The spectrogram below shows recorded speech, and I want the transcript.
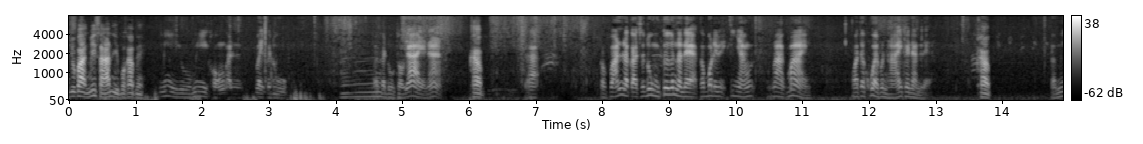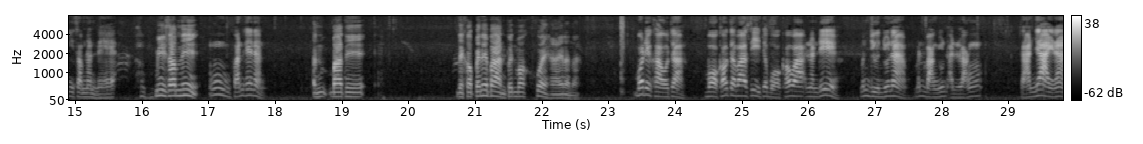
อยู่บ้านมีสารอีกบ่ครับนี่มีอยู่มีของอันไว้กระดูกอืมไว้กระดูกเท่าย่ายอะนะ ครับก็ก็ฝันแล้วก็สะดุ้งตื่นนั่นแหละก็บ่ได้อีหยังมากมายว่าแต่คุ้ยเพิ่นหายแค่นั้นแหละครับ ก็มีซ้ำนั่นแหละมีซ้ำนี่อืมฝันแค่นั้นอันบาดนี้เด็กเขาไปในบ้านเพิ่นบ่ค่อยหายน่ะนะบ่ได้เข้าจ้ะบอกเขาแต่ว่าสิจะบอกเขาว่านั่นเดิมันยืนอยู่น่ะมันบังอยู่อันหลัง ศาลย่ายน่ะ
